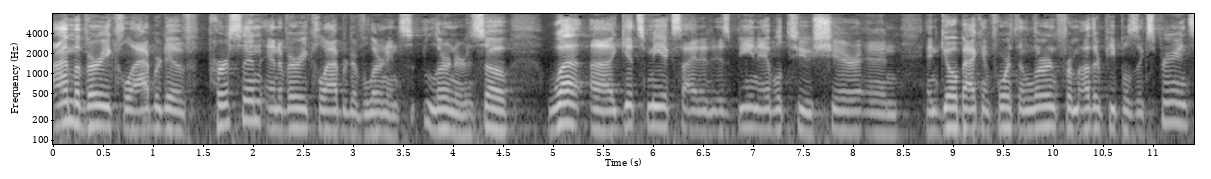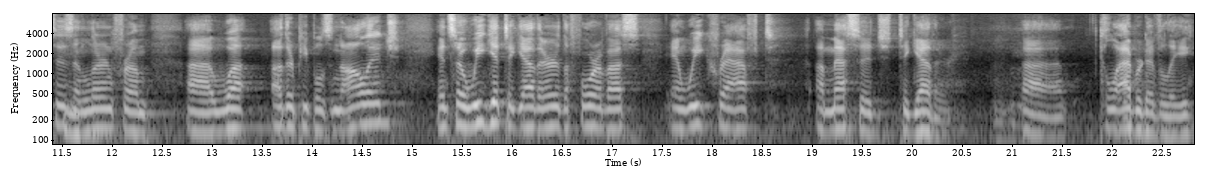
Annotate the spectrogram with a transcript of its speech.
I'm a very collaborative person and a very collaborative learning learner. So what uh, gets me excited is being able to share and, and go back and forth and learn from other people's experiences and learn from uh, what other people's knowledge. And so we get together, the four of us, and we craft a message together uh, collaboratively.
